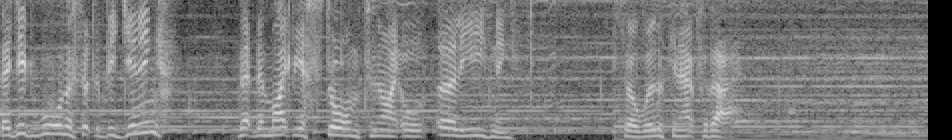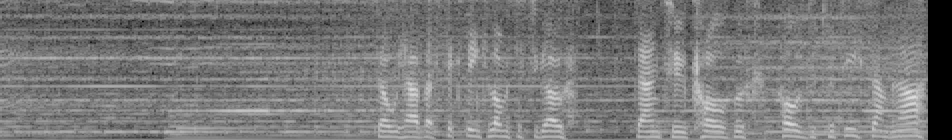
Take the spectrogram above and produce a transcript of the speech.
They did warn us at the beginning that there might be a storm tonight or early evening. So we're looking out for that. So we have uh, 16 kilometers to go down to Col, Col du Petit Saint Bernard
